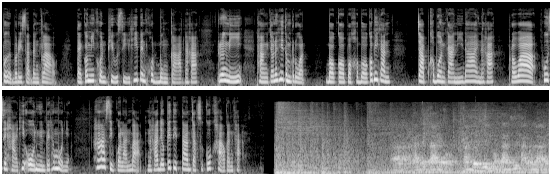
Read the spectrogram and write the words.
เปิดบริษัทดังกล่าว แต่ก็มีคนผิวสีที่เป็นคนบงการนะคะ เรื่องนี้ทางเจ้าหน้าที่ตำรวจบกปคบก็มีการจับขบวนการนี้ได้นะคะ เพราะว่าผู้เสียหายที่โอนเงินไปทั้งหมดเนี่ย50กว่าล้านบาทนะคะ เดี๋ยวไปติดตามจากสกู๊ปข่าวกันค่ะ จายของการเพิ่มขึ้นของการซื้อขายออนไลน์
